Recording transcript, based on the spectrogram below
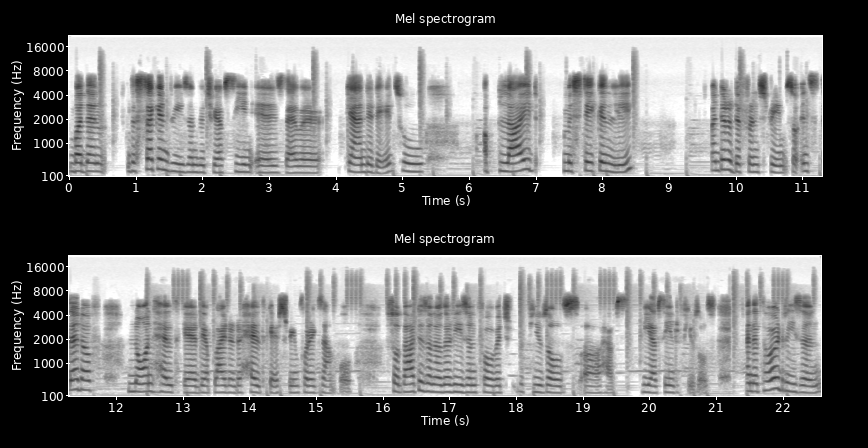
But then the second reason which we have seen is there were candidates who applied mistakenly under a different stream. So instead of non-healthcare, they applied under healthcare stream, for example. So that is another reason for which refusals uh, have we have seen refusals. And the third reason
